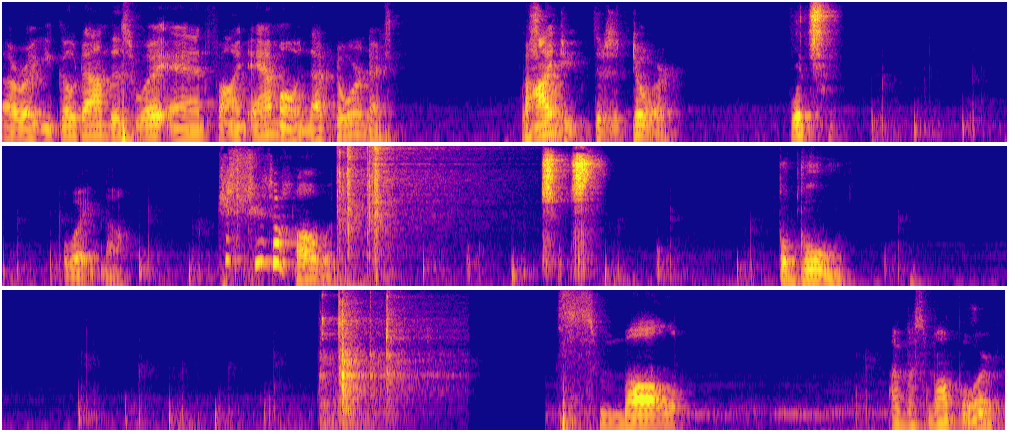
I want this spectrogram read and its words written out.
All right, you go down this way and find ammo in that door next. Behind one? you, there's a door. Which. Wait, no. Just choose a hallway. Ba boom. Small. I have a small board.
